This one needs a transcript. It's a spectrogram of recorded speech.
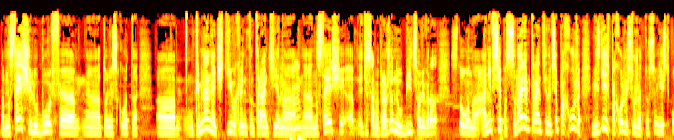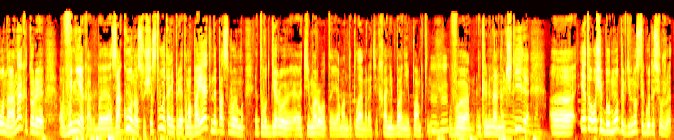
там «Настоящая любовь» э, э, Тони Скотта, э, «Криминальное чтиво» Квентина Тарантино, Мгм. э, «Настоящие», э, эти самые «Прирожденные убийцы» Оливера Стоуна. Они все по сценариям Тарантино, все похожи, везде есть похожий сюжет. То есть есть он и она, которые вне как бы закона существуют, они при этом обаятельны по-своему. Это вот герои э, Тима Рота и Аманды Пламер, эти Хани Банни и Пампкин Мгм. в «Криминальном чтиве». Да. Э, Это очень был модный в 90-е годы сюжет.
